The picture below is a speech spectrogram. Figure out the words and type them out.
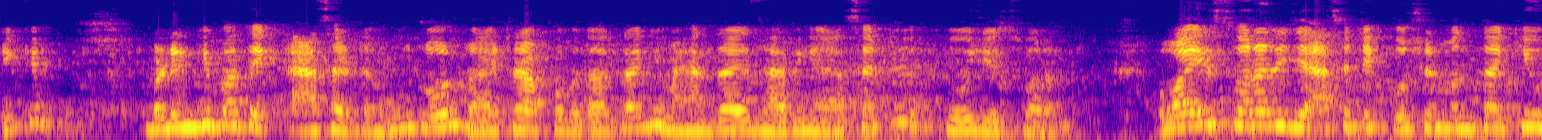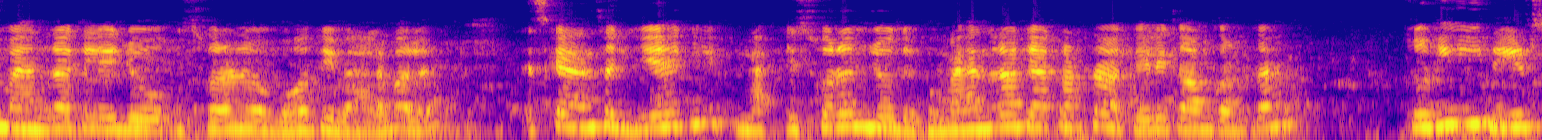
ठीक है बट इनके पास एक एसेट है हु रोल राइटर आपको बताता है कि Mahendra is having asset who is Iswaran why Iswaran is asset एक क्वेश्चन बनता है, क्यों महेंद्रा के लिए जो ईश्वरन है वो बहुत ही वैलेबल है? इसका आंसर ये है कि ईश्वरन जो देखो महेंद्रा क्या करता है? अकेले काम करता है। So he needs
